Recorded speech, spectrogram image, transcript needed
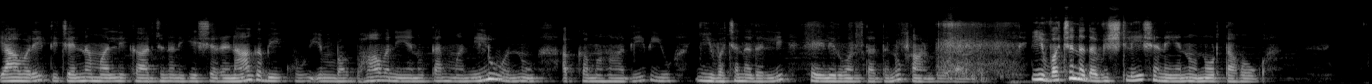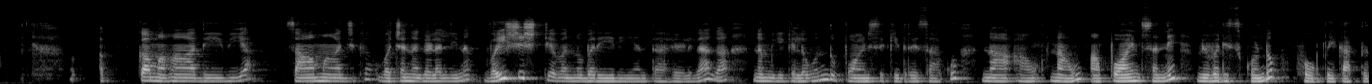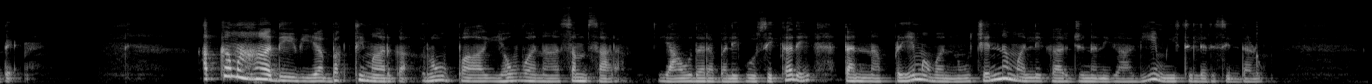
ಯಾವ ರೀತಿ ಚೆನ್ನಮಲ್ಲಿಕಾರ್ಜುನನಿಗೆ ಶರಣಾಗಬೇಕು ಎಂಬ ಭಾವನೆಯನ್ನು ತಮ್ಮ ನಿಲುವನ್ನು ಅಕ್ಕ ಮಹಾದೇವಿಯು ಈ ವಚನದಲ್ಲಿ ಹೇಳಿರುವಂಥದ್ದನ್ನು ಕಾಣಬಹುದಾಗಿದೆ ಈ ವಚನದ ವಿಶ್ಲೇಷಣೆಯನ್ನು ನೋಡ್ತಾ ಹೋಗುವ. ಅಕ್ಕ ಮಹಾದೇವಿಯ ಸಾಮಾಜಿಕ ವಚನಗಳಲ್ಲಿನ ವೈಶಿಷ್ಟ್ಯವನ್ನು ಬರೆಯಿರಿ ಅಂತ ಹೇಳಿದಾಗ ನಮಗೆ ಕೆಲವೊಂದು ಪಾಯಿಂಟ್ಸ್ ಸಿಕ್ಕಿದರೆ ಸಾಕು. ನಾ ನಾವು ಆ ಪಾಯಿಂಟ್ಸನ್ನೇ ವಿವರಿಸಿಕೊಂಡು ಹೋಗಬೇಕಾಗ್ತದೆ. ಅಕ್ಕ ಮಹಾದೇವಿಯ ಭಕ್ತಿ ಮಾರ್ಗ, ರೂಪ, ಯೌವನ, ಸಂಸಾರ ಯಾವುದರ ಬಲಿಗೂ ಸಿಕ್ಕದೆ ತನ್ನ ಪ್ರೇಮವನ್ನು ಚೆನ್ನಮಲ್ಲಿಕಾರ್ಜುನನಿಗಾಗಿಯೇ ಮೀಸಲಿರಿಸಿದ್ದಳು.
